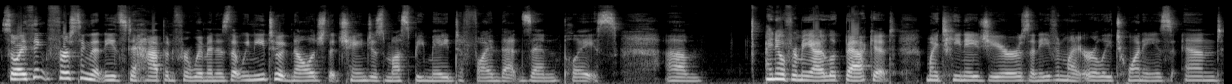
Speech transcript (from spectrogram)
So I think first thing that needs to happen for women is that we need to acknowledge that changes must be made to find that zen place. Um, I know for me, I look back at my teenage years and even my early 20s, and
